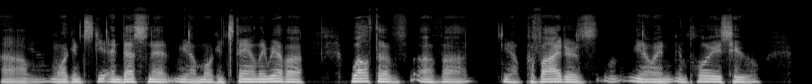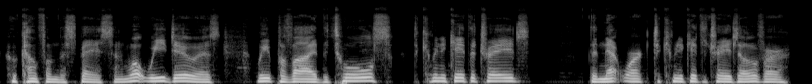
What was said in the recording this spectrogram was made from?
um, Morgan St- Envestnet, you know, Morgan Stanley. We have a wealth of of uh, you know providers, you know, and employees who who come from the space. And what we do is we provide the tools to communicate the trades, the network to communicate the trades over,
